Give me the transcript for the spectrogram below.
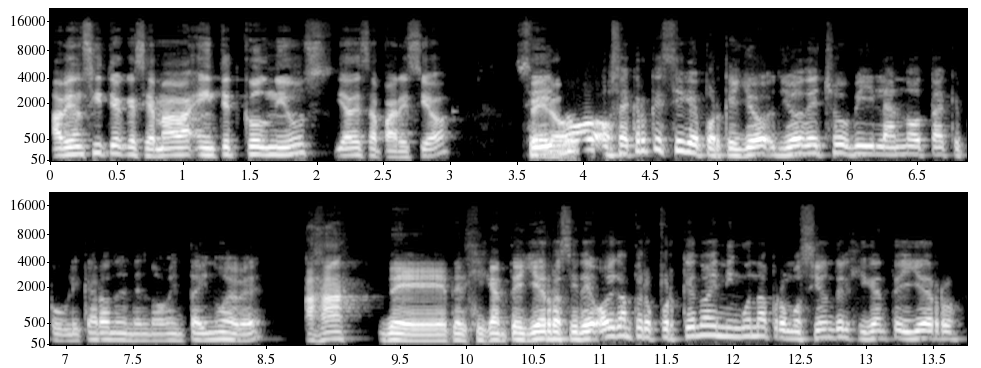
había un sitio que se llamaba Ain't It Cool News, ya desapareció. Sí, Pero- no, o sea, creo que sigue, porque yo, yo de hecho vi la nota que publicaron en el 99 Ajá, de, del Gigante Hierro, así de, oigan, pero ¿por qué no hay ninguna promoción del Gigante Hierro?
